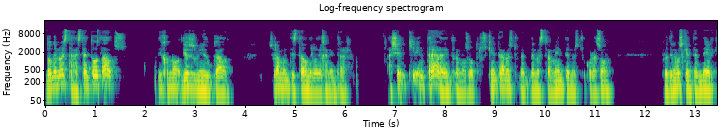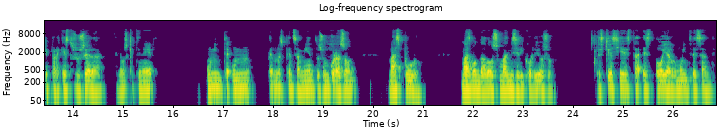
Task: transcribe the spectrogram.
¿dónde no está? Está en todos lados. Dijo, no, Dios es muy educado. Solamente está donde lo dejan entrar. Hashem quiere entrar adentro de nosotros, quiere entrar nuestro, de nuestra mente, de nuestro corazón. Pero tenemos que entender que para que esto suceda, tenemos que tener un, un unos pensamientos, un corazón más puro, más bondadoso, más misericordioso. Les quiero decir esta, es hoy algo muy interesante.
